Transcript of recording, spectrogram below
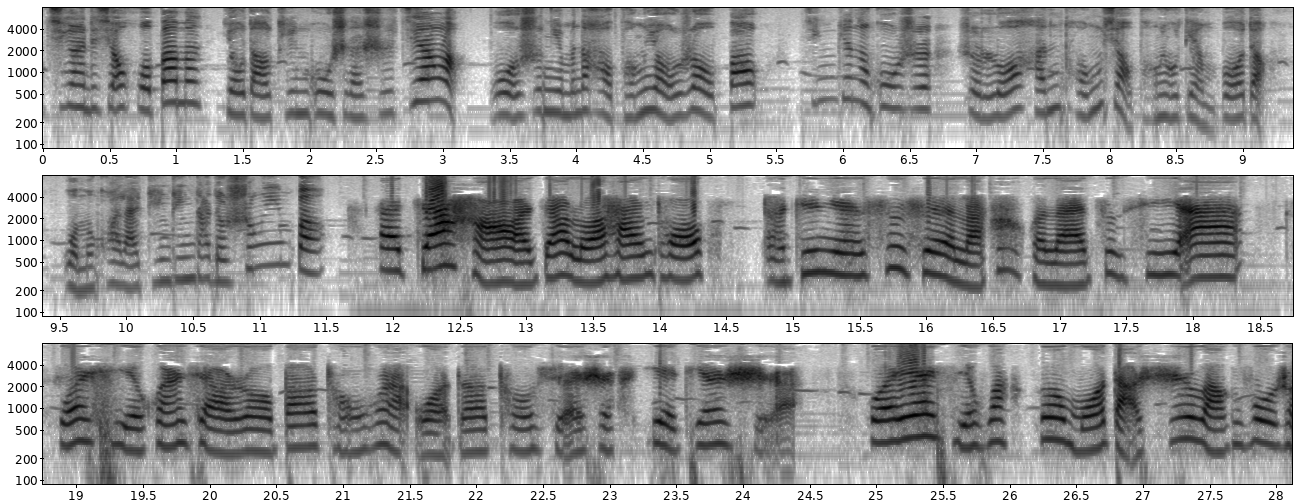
亲爱的小伙伴们，又到听故事的时间了。我是你们的好朋友肉包。今天的故事是罗寒彤小朋友点播的，我们快来听听他的声音吧。大家好，我叫罗寒彤，我今年四岁了，我来自西安。我喜欢小肉包童话，我的同学是叶天使。我也喜欢《恶魔岛狮王复仇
